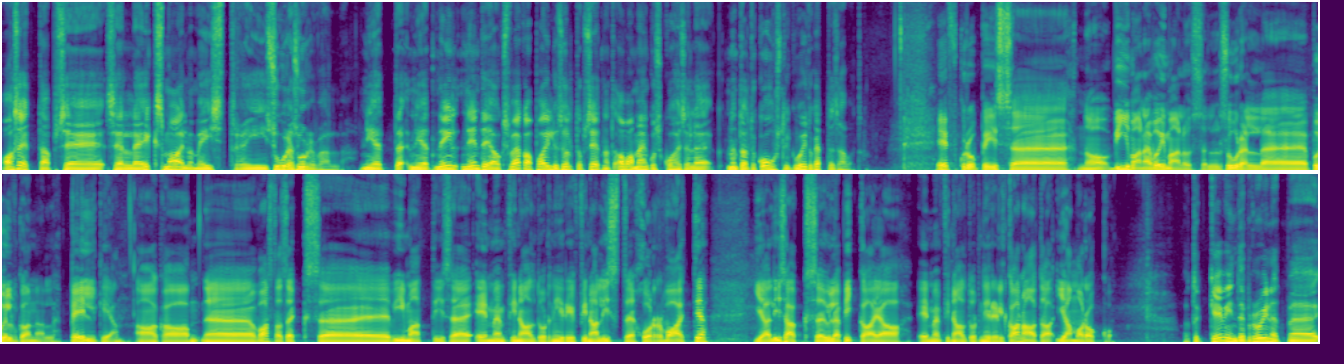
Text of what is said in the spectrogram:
asetab see selle eksmaailmameistri suure surve alla. nii et, nii et neil, nende jaoks väga palju sõltub see, et nad avamängus kohe selle nõnda-öelda kohustusliku võidu kätte saavad F-grupis äh, no viimane võimalus sellel suurel äh, põlvkonnal, Belgia, aga äh, vastaseks viimatise MM-finaalturniiri finalist Horvaatia ja lisaks üle pika aja MM-finaalturniiril Kanada ja Maroko. Vaata Kevin De Bruyne't me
